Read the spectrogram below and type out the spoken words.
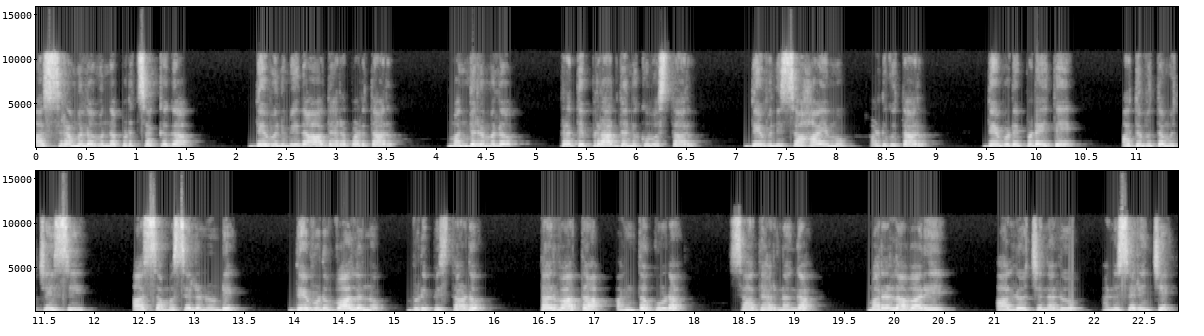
ఆ శ్రమలో ఉన్నప్పుడు చక్కగా దేవుని మీద ఆధారపడతారు. మందిరములో ప్రతి ప్రార్థనకు వస్తారు. దేవుని సహాయము అడుగుతారు. దేవుడు ఎప్పుడైతే అద్భుతము చేసి ఆ సమస్యల నుండి దేవుడు వాళ్ళను విడిపిస్తాడో తర్వాత అంతా కూడా సాధారణంగా మరలా వారి ఆలోచనలు అనుసరించి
